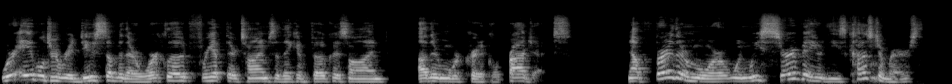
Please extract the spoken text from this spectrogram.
we're able to reduce some of their workload, free up their time so they can focus on other more critical projects. Now, furthermore, when we surveyed these customers,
